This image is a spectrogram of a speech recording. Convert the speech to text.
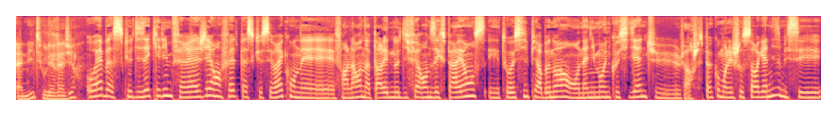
Annie, tu voulais réagir? Ouais, bah, ce que disait Kelly me fait réagir en fait, parce que c'est vrai qu'on est. Enfin, là, on a parlé de nos différentes expériences, et toi aussi, Pierre Benoît, en animant une quotidienne, tu. Genre, je sais pas comment les choses s'organisent, mais c'est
